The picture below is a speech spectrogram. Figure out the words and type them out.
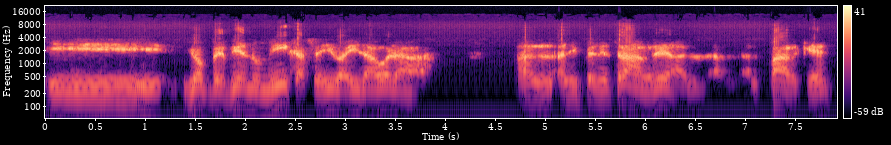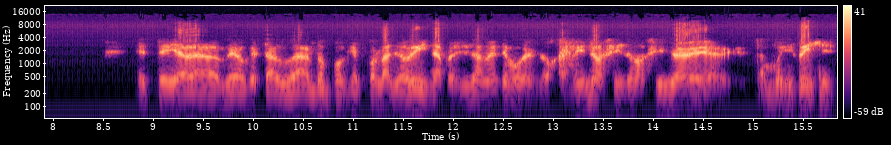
y yo viendo mi hija se iba a ir ahora al, al impenetrable, al, al, parque, este, y ahora veo que está dudando porque por la llovizna precisamente, porque los caminos si no, si llueve, está muy difícil.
